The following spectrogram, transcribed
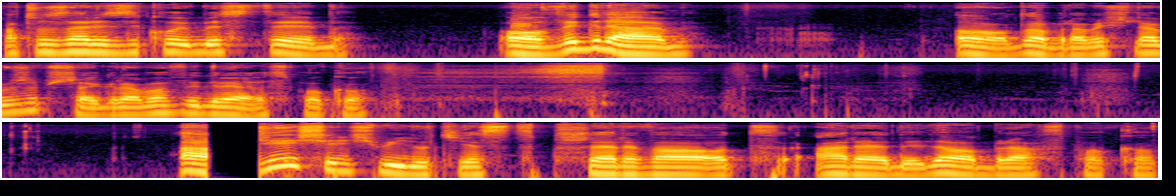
A to zaryzykujmy z tym. O, wygrałem. O, dobra, myślałem, że przegram, a wygrałem, spoko. A, 10 minut jest przerwa od areny, dobra, spoko.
